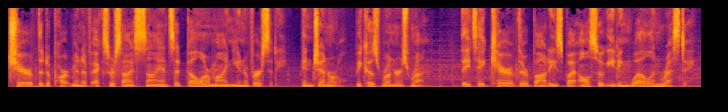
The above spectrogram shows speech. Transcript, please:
chair of the Department of Exercise Science at Bellarmine University. In general, because runners run, they take care of their bodies by also eating well and resting.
